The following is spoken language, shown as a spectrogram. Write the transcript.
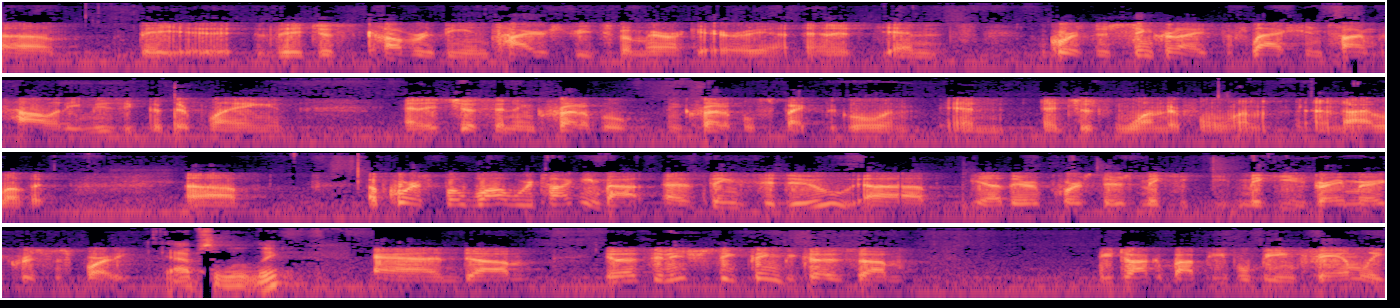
um, they they just cover the entire streets of America area, and it and it's, of course they're synchronized to flash in time with holiday music that they're playing, and, and it's just an incredible incredible spectacle, and and it's just wonderful, and, and I love it. Um, of course, but while we're talking about uh, things to do, uh, you know, there of course there's Mickey, Mickey's Very Merry Christmas Party, Absolutely. and um, you know it's an interesting thing because um, you talk about people being family.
